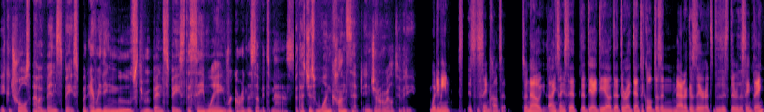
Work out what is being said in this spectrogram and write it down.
It controls how it bends space, but everything moves through bent space the same way, regardless of its mass. But that's just one concept in general relativity. What do you mean? It's the same concept. So now Einstein said that the idea that they're identical doesn't matter because they're they're the same thing.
